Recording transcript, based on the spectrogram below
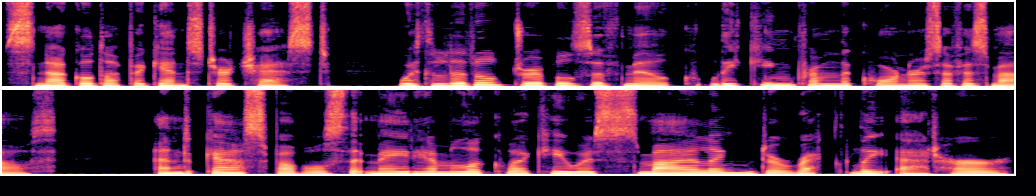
snuggled up against her chest with little dribbles of milk leaking from the corners of his mouth, and gas bubbles that made him look like he was smiling directly at her.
